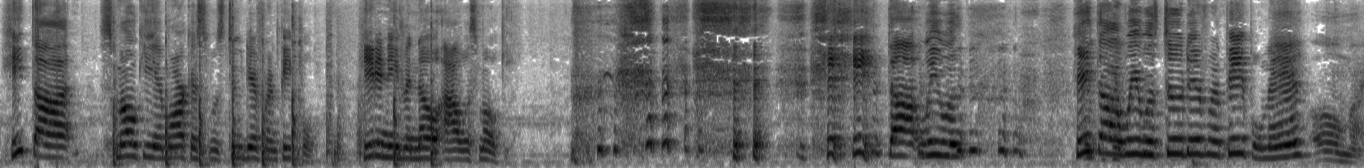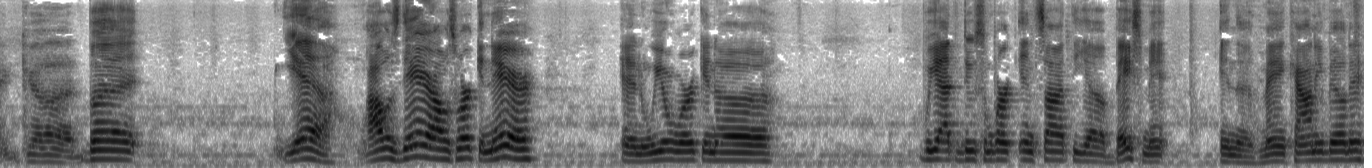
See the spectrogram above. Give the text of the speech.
He thought Smokey and Marcus was two different people. He didn't even know I was Smokey. he thought we was he thought we was two different people, man. oh my god. But yeah, I was there. I was working there, and we were working. Uh, we had to do some work inside the uh, basement in the main county building.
